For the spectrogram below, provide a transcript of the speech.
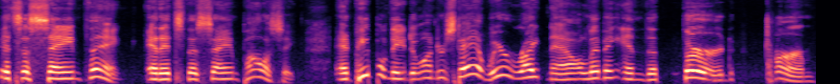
It's the same thing and it's the same policy. And people need to understand we're right now living in the third term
